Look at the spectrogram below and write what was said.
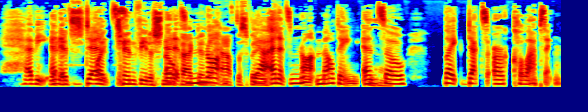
heavy Yeah, and it's, dense. like 10 feet of snow And it's packed into half the space. yeah. And it's not melting. And Mhm. so like decks are collapsing.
